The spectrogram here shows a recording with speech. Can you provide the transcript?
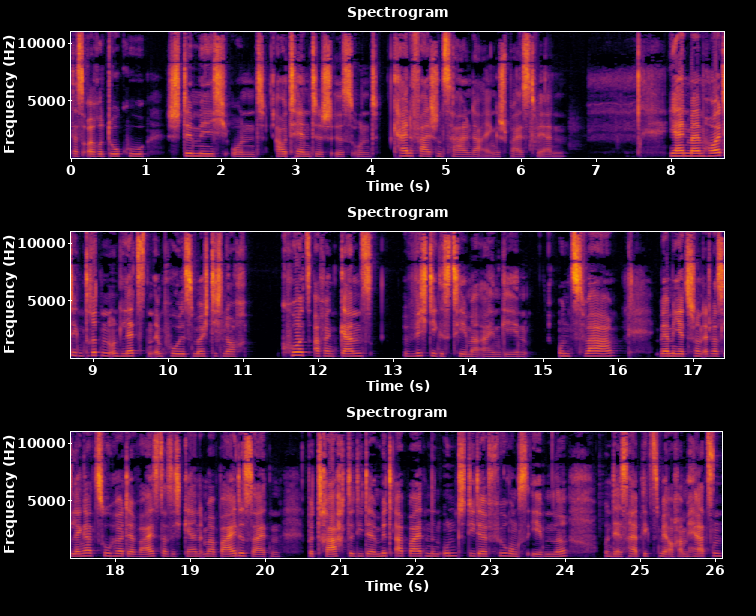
dass eure Doku stimmig und authentisch ist und keine falschen Zahlen da eingespeist werden. Ja, in meinem heutigen dritten und letzten Impuls möchte ich noch kurz auf ein ganz wichtiges Thema eingehen. Und zwar, wer mir jetzt schon etwas länger zuhört, der weiß, dass ich gerne immer beide Seiten betrachte, die der Mitarbeitenden und die der Führungsebene. Und deshalb liegt es mir auch am Herzen,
